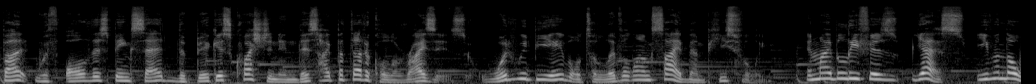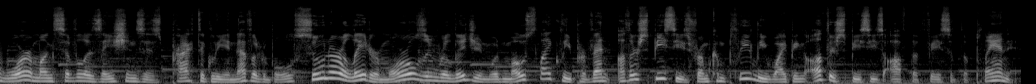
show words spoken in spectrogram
But with all this being said, the biggest question in this hypothetical arises, would we be able to live alongside them peacefully? And my belief is, yes, even though war among civilizations is practically inevitable, sooner or later morals and religion would most likely prevent other species from completely wiping other species off the face of the planet.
